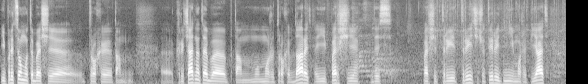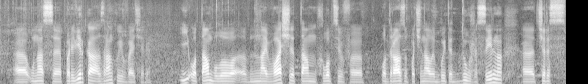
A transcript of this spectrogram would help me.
І при цьому тебе ще трохи там кричать на тебе, там можуть трохи вдарити. І перші десь перші три, три чи чотири дні, може п'ять, у нас перевірка зранку і ввечері. І от там було е, найважче, там хлопців е, одразу починали бити дуже сильно. Е, Через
